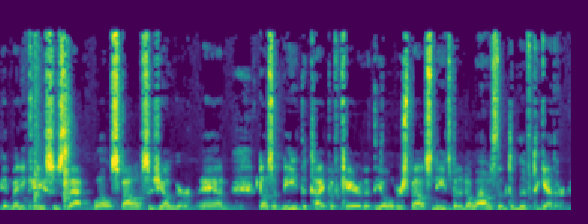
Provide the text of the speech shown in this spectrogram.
in many cases, that well spouse is younger and doesn't need the type of care that the older spouse needs, but it allows them to live together.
